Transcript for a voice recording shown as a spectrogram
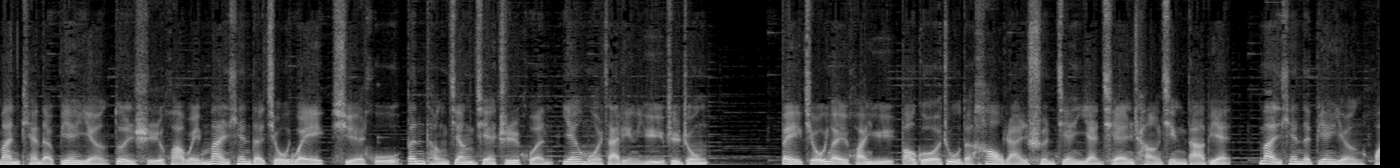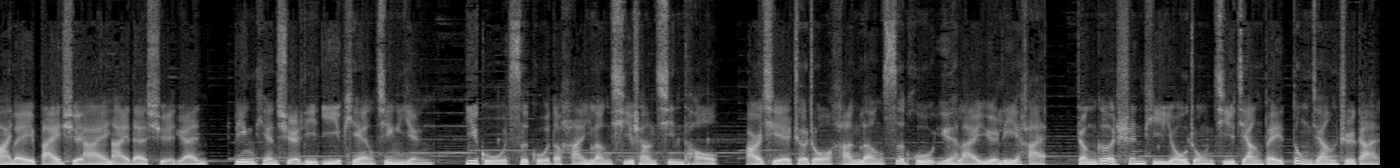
漫天的边影顿时化为漫天的九尾雪狐奔腾，将剑之魂淹没在领域之中。被九尾幻玉包裹住的浩然瞬间眼前场景大变。漫天的边影化为白雪皑皑的雪原，冰天雪地一片晶莹，一股刺骨的寒冷袭上心头，而且这种寒冷似乎越来越厉害，整个身体有种即将被冻僵之感。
